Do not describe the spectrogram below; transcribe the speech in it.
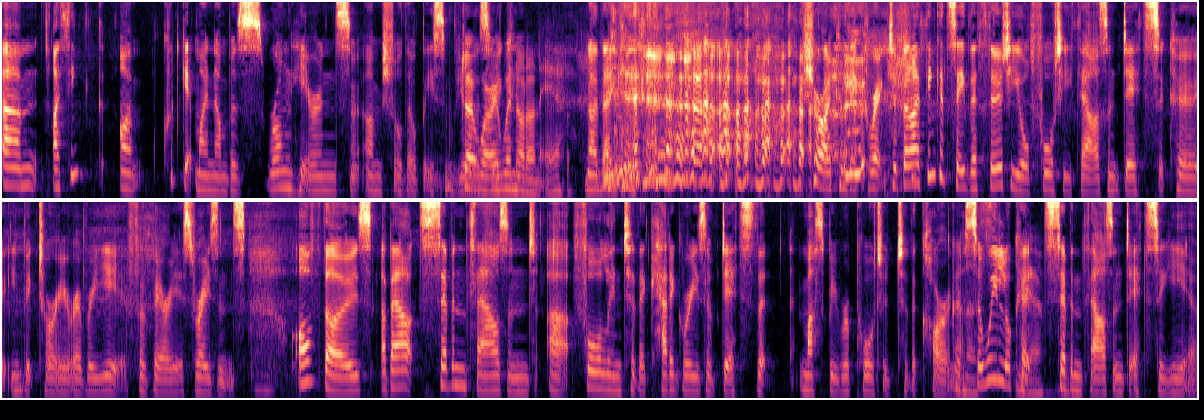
um, I think I'm could get my numbers wrong here, and so I'm sure there'll be some viewers. Don't worry, we're can, not on air. No, they can. I'm sure I can be corrected, but I think it's either thirty or forty thousand deaths occur in Victoria every year for various reasons. Of those, about seven thousand uh, fall into the categories of deaths that must be reported to the coroner. Goodness. So we look at yeah. seven thousand deaths a year.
